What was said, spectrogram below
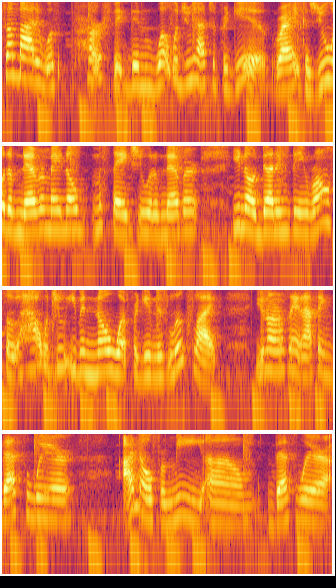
somebody was perfect, then what would you have to forgive, right? Because you would have never made no mistakes. You would have never, you know, done anything wrong. So how would you even know what forgiveness looks like? You know what I'm saying? I think that's where I know for me, um, that's where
